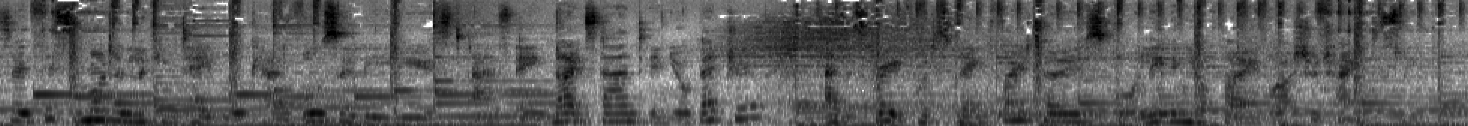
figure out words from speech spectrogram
So this modern looking table can also be used as a nightstand in your bedroom as it's great for displaying photos or leaving your phone whilst you're trying to sleep.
